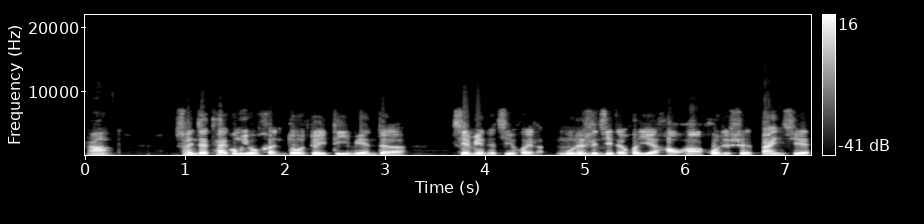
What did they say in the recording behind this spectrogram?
啊，所以你在太空有很多对地面的。见面的机会了，无论是记者会也好啊，或者是办一些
